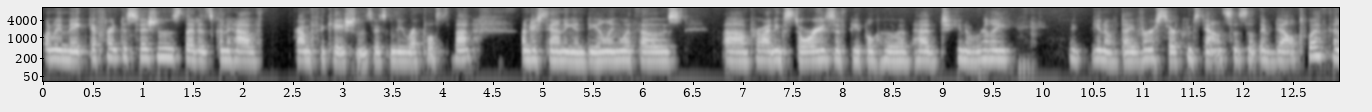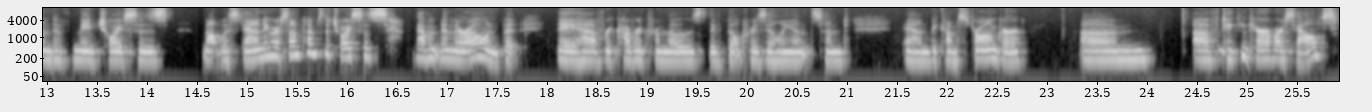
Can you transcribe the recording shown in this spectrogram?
when we make different decisions that it's going to have ramifications. There's going to be ripples to that, understanding and dealing with those, uh, providing stories of people who have had, you know, really, you know, diverse circumstances that they've dealt with and have made choices notwithstanding, or sometimes the choices haven't been their own, but they have recovered from those. They've built resilience and and become stronger um, of taking care of ourselves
